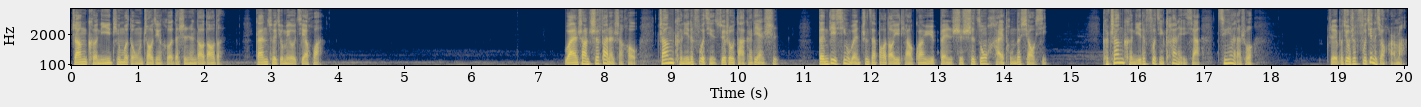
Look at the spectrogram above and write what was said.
张可妮听不懂赵静和的神神叨叨的，干脆就没有接话。晚上吃饭的时候，张可妮的父亲随手打开电视，本地新闻正在报道一条关于本市失踪孩童的消息。可张可妮的父亲看了一下，惊讶的说：“这不就是附近的小孩吗？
